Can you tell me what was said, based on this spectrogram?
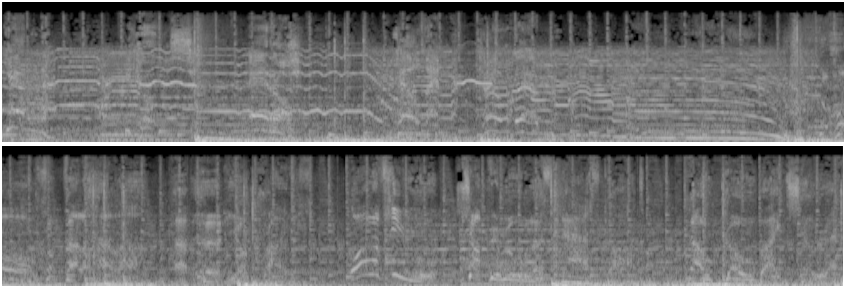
again! Because error! Tell them! Tell them! The hall for Valhalla have heard your cries. All of you shall be rulers in Asgard. Now go, my children!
